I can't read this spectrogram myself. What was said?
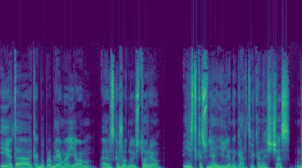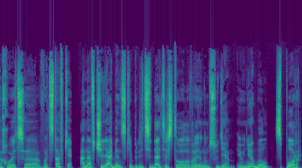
И это как бы проблема. Я вам расскажу одну историю. Есть такая судья Елена Гартвик, она сейчас находится в отставке. Она в Челябинске председательствовала в районном суде, и у нее был спор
